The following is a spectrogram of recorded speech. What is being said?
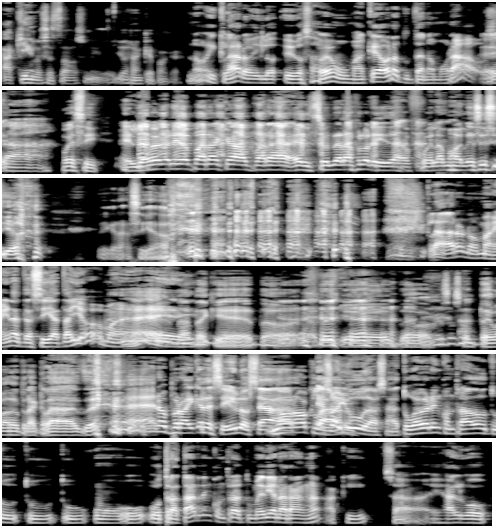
aquí en los Estados Unidos. Yo arranqué para acá. ¿No? Y claro, y lo, y lo sabemos, más que ahora tú estás enamorado. O Eh, sea, Pues sí, el de haber venido para acá, para el sur de la Florida, fue la mejor decisión. Desgraciado. claro, no, imagínate, así hasta yo, man. Date quieto, date quieto. Esos son temas de otra clase. Bueno, pero hay que decirlo, o sea, No, no, claro. eso ayuda, o sea, tú haber encontrado tu, tu, tu, como, o, o tratar de encontrar tu media naranja aquí, o sea, es algo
